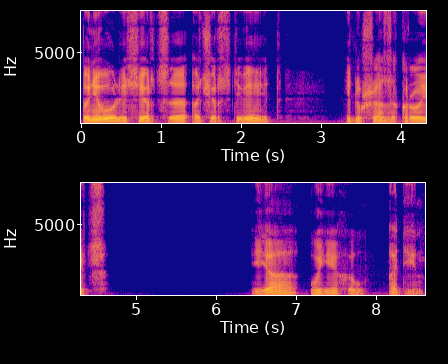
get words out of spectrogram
Поневоле сердце очерствеет, и душа закроется. Я уехал один.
